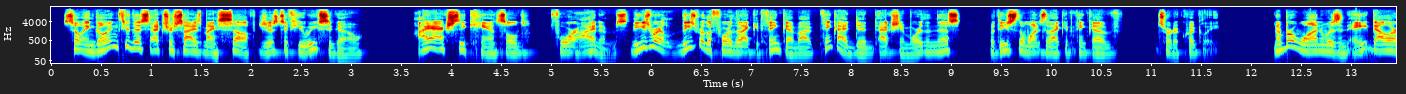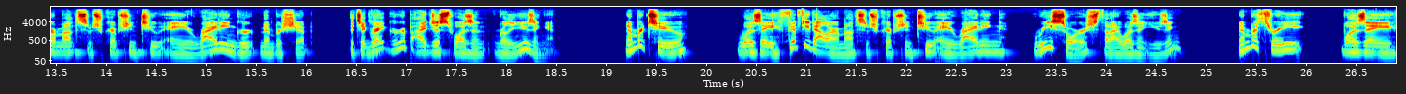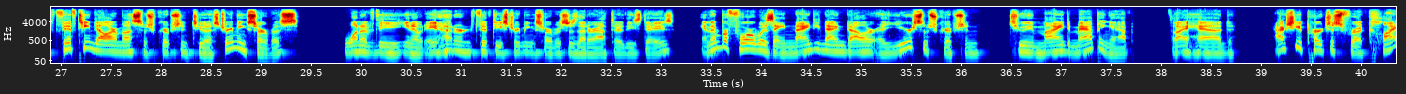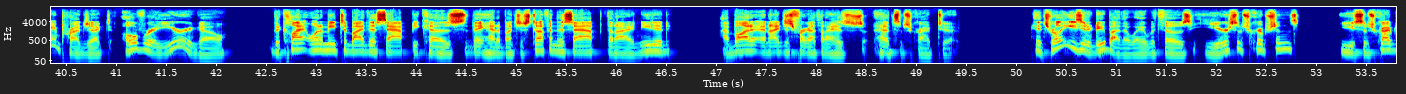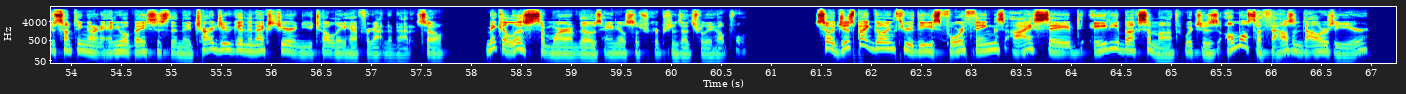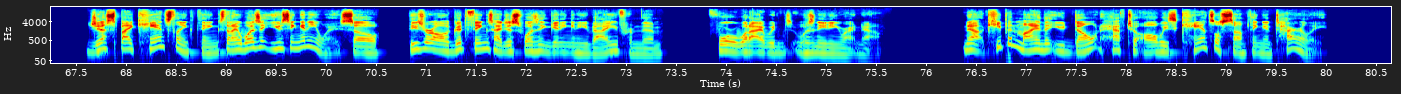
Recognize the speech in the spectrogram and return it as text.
So, in going through this exercise myself just a few weeks ago, I actually canceled four items. These were these were the four that I could think of. I think I did actually more than this, but these are the ones that I could think of sort of quickly. Number one was an $8 a month subscription to a writing group membership. It's a great group. I just wasn't really using it. Number two was a $50 a month subscription to a writing resource that I wasn't using. Number three was a $15 a month subscription to a streaming service, one of the, you know, 850 streaming services that are out there these days. And number four was a $99 a year subscription to a mind mapping app that I had actually purchased for a client project over a year ago. The client wanted me to buy this app because they had a bunch of stuff in this app that I needed. I bought it and I just forgot that I had subscribed to it. It's really easy to do, by the way, with those year subscriptions. You subscribe to something on an annual basis, then they charge you again the next year and you totally have forgotten about it. So make a list somewhere of those annual subscriptions. That's really helpful. So just by going through these four things, I saved 80 bucks a month, which is almost $1,000 a year, just by canceling things that I wasn't using anyway. So these are all good things. I just wasn't getting any value from them for what I would, was needing right now. Now, keep in mind that you don't have to always cancel something entirely.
